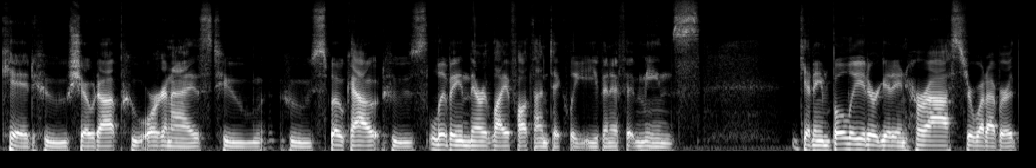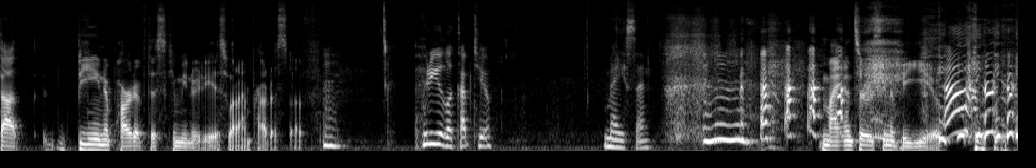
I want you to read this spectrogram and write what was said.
kid who showed up, who organized, who who spoke out, who's living their life authentically, even if it means getting bullied or getting harassed or whatever. That being a part of this community is what I'm proudest of. Who do you look up to? Mason. My answer is going to be you.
